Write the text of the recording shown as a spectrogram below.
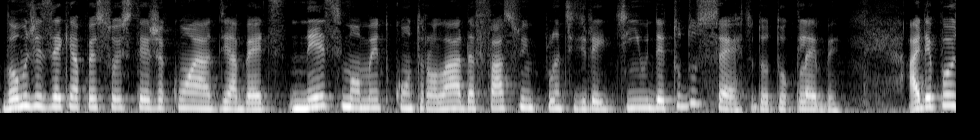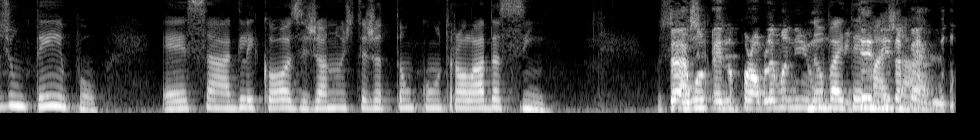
vamos dizer que a pessoa esteja com a diabetes nesse momento controlada, faça o implante direitinho e dê tudo certo, doutor Kleber. Aí depois de um tempo, essa glicose já não esteja tão controlada assim. Pergunta, não problema nenhum. Não vai ter Entendi mais a pergunta.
